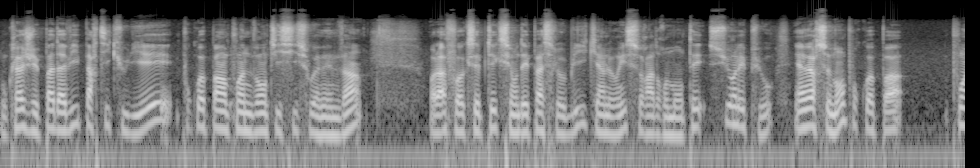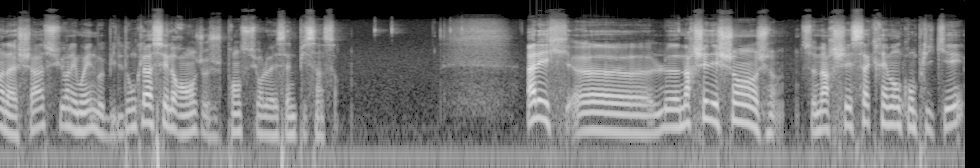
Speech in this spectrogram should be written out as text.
Donc là, j'ai pas d'avis particulier. Pourquoi pas un point de vente ici sous MM20 Voilà, faut accepter que si on dépasse l'oblique, hein, le risque sera de remonter sur les plus hauts. Et inversement, pourquoi pas point d'achat sur les moyennes mobiles. Donc là, c'est le range, je pense, sur le S&P 500. Allez, euh, le marché d'échange, ce marché sacrément compliqué.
